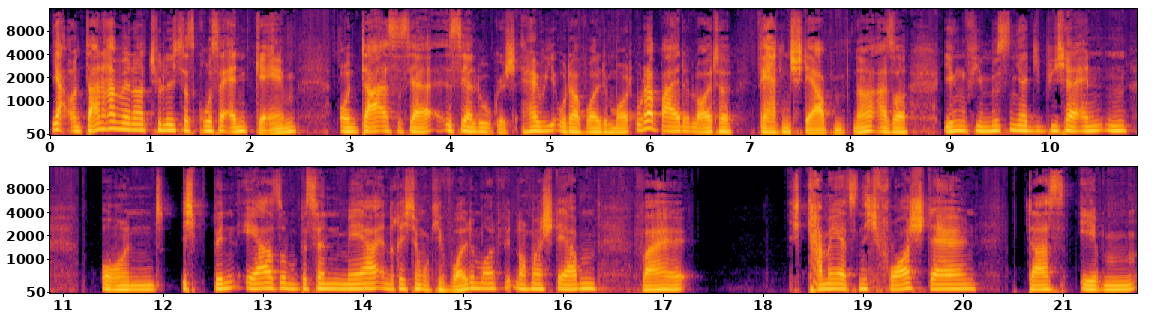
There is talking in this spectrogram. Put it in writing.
Ja, und dann haben wir natürlich das große Endgame. Und da ist es ja, ist ja logisch. Harry oder Voldemort oder beide Leute werden sterben. Ne? Also irgendwie müssen ja die Bücher enden. Und ich bin eher so ein bisschen mehr in Richtung, okay, Voldemort wird nochmal sterben, weil ich kann mir jetzt nicht vorstellen, dass eben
